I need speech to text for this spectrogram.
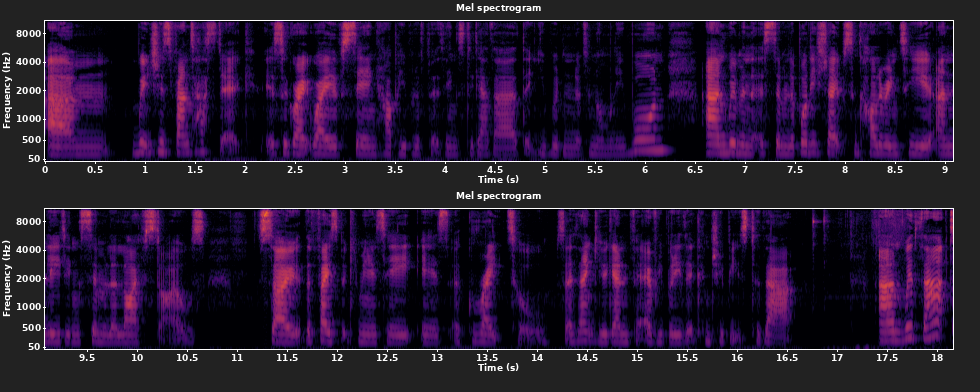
um, which is fantastic. It's a great way of seeing how people have put things together that you wouldn't have normally worn, and women that are similar body shapes and colouring to you and leading similar lifestyles. So, the Facebook community is a great tool. So, thank you again for everybody that contributes to that. And with that,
